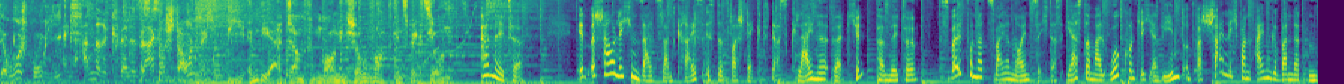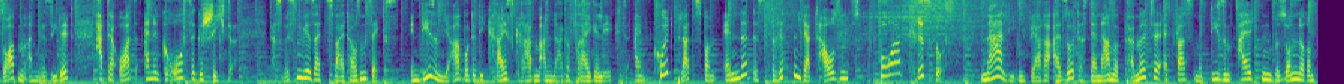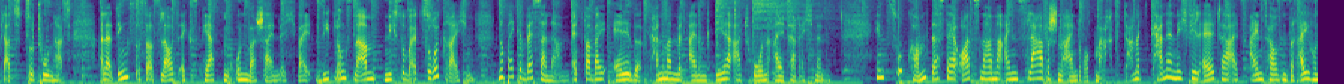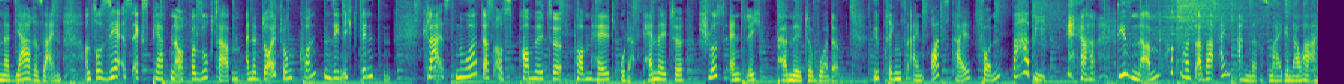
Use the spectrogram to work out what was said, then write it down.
der Ursprung liegt. Eine andere Quelle Das ist sagt, erstaunlich. Die MDR Jump Morning Show Wortinspektion. Pömmelte. Im beschaulichen Salzlandkreis ist es versteckt, das kleine Örtchen Pömmelte. 1292 das erste Mal urkundlich erwähnt und wahrscheinlich von eingewanderten Sorben angesiedelt, hat der Ort eine große Geschichte. Das wissen wir seit 2006. In diesem Jahr wurde die Kreisgrabenanlage freigelegt. Ein Kultplatz vom Ende des dritten Jahrtausends vor Christus. Naheliegend wäre also, dass der Name Pömmelte etwas mit diesem alten, besonderen Platz zu tun hat. Allerdings ist das laut Experten unwahrscheinlich, weil Siedlungsnamen nicht so weit zurückreichen. Nur bei Gewässernamen, etwa bei Elbe, kann man mit einem derart hohen Alter rechnen. Hinzu kommt, dass der Ortsname einen slawischen Eindruck macht. Damit kann er nicht viel älter als 1300 Jahre sein. Und so sehr es Experten auch versucht haben, eine Deutung konnten sie nicht finden. Klar ist nur, dass aus Pommelte, Pomheld oder Pemmelte schlussendlich Pömmelte wurde. Übrigens ein Ortsteil von Barbie. Ja, diesen Namen gucken wir uns aber ein anderes Mal genauer an.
